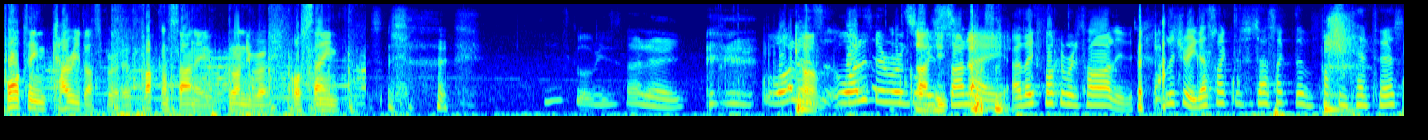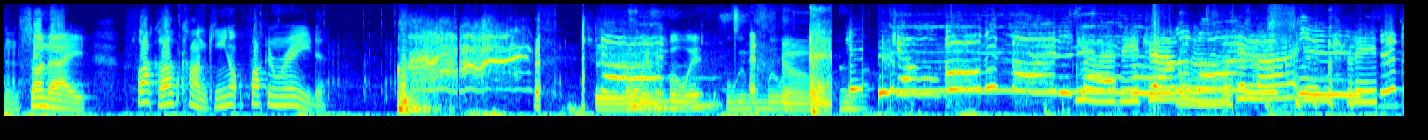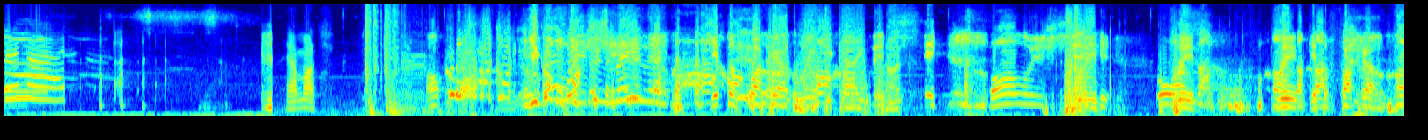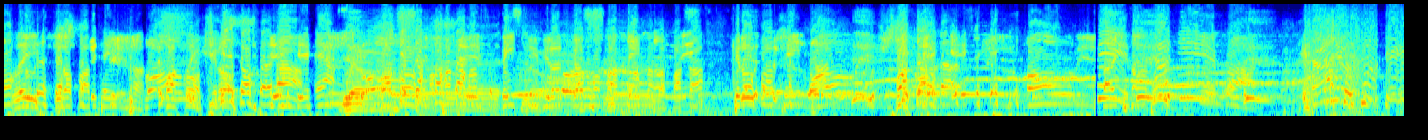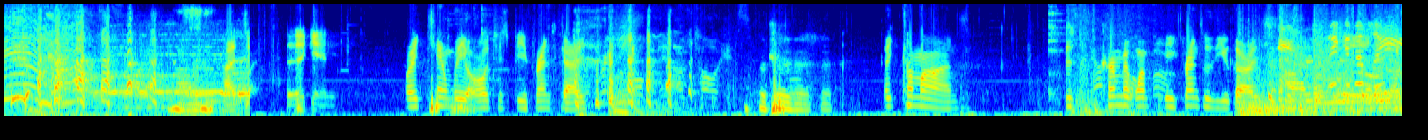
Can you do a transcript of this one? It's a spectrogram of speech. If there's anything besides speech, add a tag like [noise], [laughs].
14 carried us, bro. They're fucking Sunny. Good on you, bro. Or Sane. [laughs] He's called me Sunny. What is Come. what is everyone call me Sunny. [laughs] Sunny? Are they fucking retarded? Literally, that's like the, that's like the fucking tenth person. Sunny. Fuck up, cunt. Can you not fucking read? Mighty jungle, the light is lit tonight. How much? Oh, my God! You got fucking [laughs] melee! Get the fuck out, leave the game, cunt. Holy shit! Leave. Leave, get the fuck out. Leave, get off our team, cunt. Fuck off, get off. Out, out. Yo. Fuck off, I'm gonna beat you if you don't go off our team, motherfucker. Get off our team, cunt. Fuck off. Holy Leave, how do you, bro? Why can't we all just be friends, guys? [laughs] [laughs] like, come on. Just Kermit wants to be friends with you guys. They're gonna leave.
